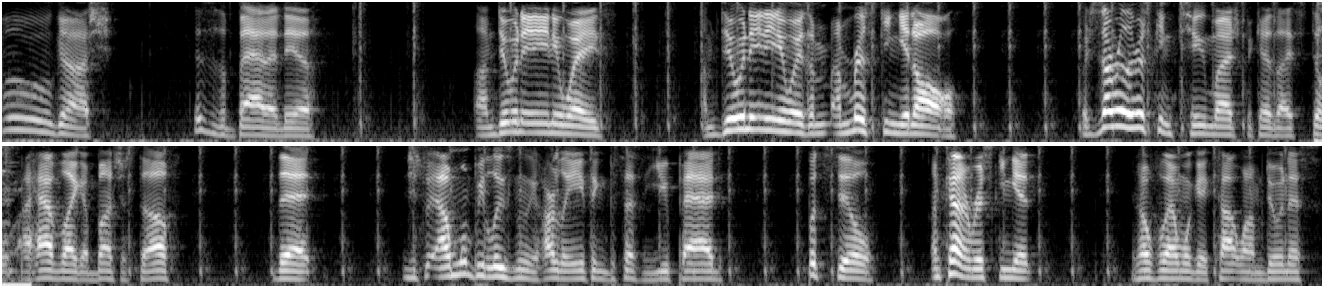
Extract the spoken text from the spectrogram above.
Oh, gosh. This is a bad idea. I'm doing it anyways. I'm doing it anyways. I'm, I'm risking it all. Which is not really risking too much because I still I have like a bunch of stuff that just I won't be losing hardly anything besides the U-pad. But still, I'm kind of risking it. And hopefully I won't get caught when I'm doing this.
